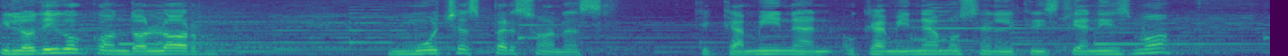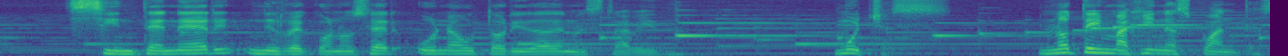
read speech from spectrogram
y lo digo con dolor, muchas personas que caminan o caminamos en el cristianismo sin tener ni reconocer una autoridad en nuestra vida. Muchas. No te imaginas cuántas.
